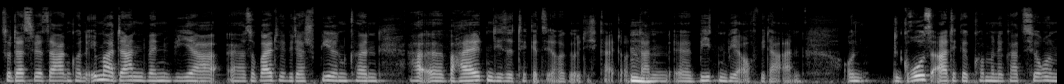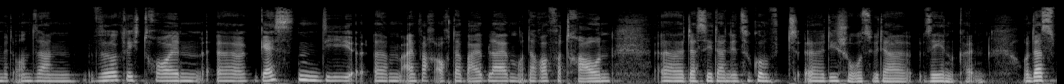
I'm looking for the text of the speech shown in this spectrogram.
sodass wir sagen können, immer dann, wenn wir, äh, sobald wir wieder spielen können, äh, behalten diese Tickets ihre Gültigkeit und mhm. dann äh, bieten wir auch wieder an. Und großartige Kommunikation mit unseren wirklich treuen äh, Gästen, die ähm, einfach auch dabei bleiben und darauf vertrauen, äh, dass sie dann in Zukunft äh, die Shows wieder sehen können. Und das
